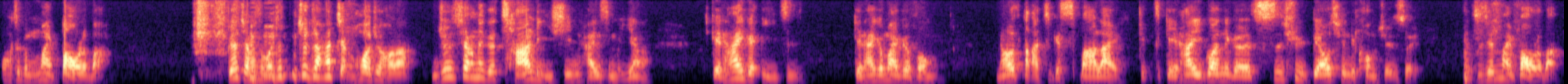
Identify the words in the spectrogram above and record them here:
哇，这个卖爆了吧！不要讲什么，就 就让他讲话就好了。你就像那个查理辛还是什么一样，给他一个椅子，给他一个麦克风，然后打几个 SPA light，给给他一罐那个失去标签的矿泉水，直接卖爆了吧！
